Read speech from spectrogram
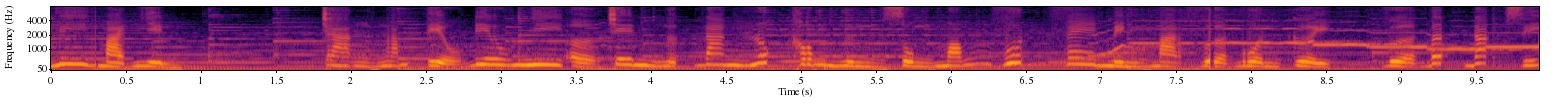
mi mà nhìn. Chàng ngắm tiểu điêu nhi ở trên ngực đang lúc không ngừng dùng móng vuốt ve mình mà vừa buồn cười, vừa bất đắc dĩ.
